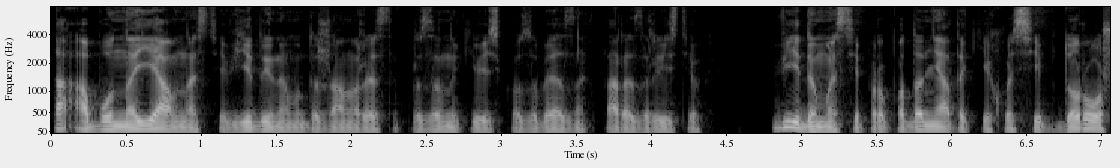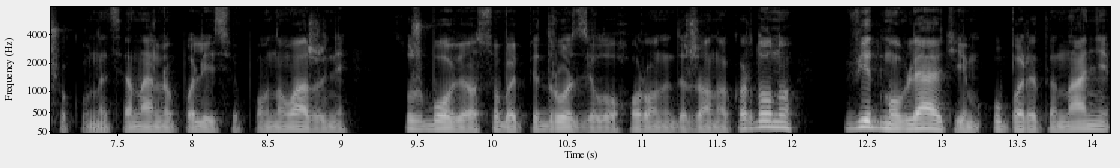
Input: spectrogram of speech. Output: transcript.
та або наявності в єдиному державному реєстрі призовників військовозобов'язаних та резервістів відомості про подання таких осіб до розшуку в Національну поліцію повноважені службові особи підрозділу охорони державного кордону відмовляють їм у перетинанні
